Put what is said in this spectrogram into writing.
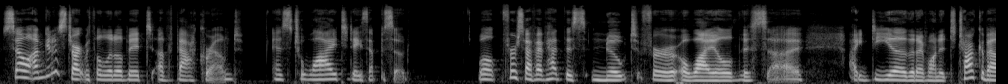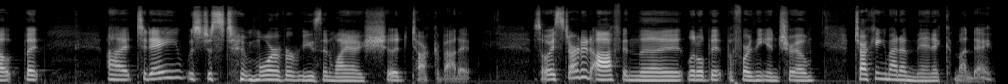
So, I'm going to start with a little bit of background as to why today's episode. Well, first off, I've had this note for a while, this uh, idea that I wanted to talk about, but uh, today was just more of a reason why I should talk about it. So I started off in the little bit before the intro talking about a manic Monday.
